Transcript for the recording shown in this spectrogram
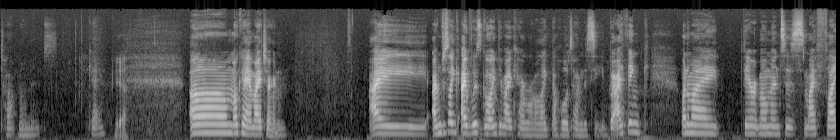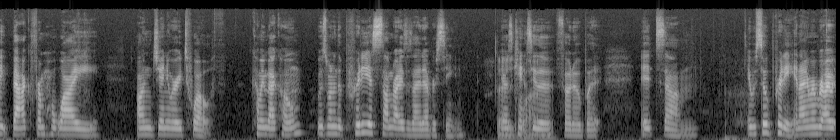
top moments. Okay. Yeah. Um. Okay, my turn. I I'm just like I was going through my camera like the whole time to see, but I think one of my favorite moments is my flight back from Hawaii on January twelfth, coming back home. It was one of the prettiest sunrises I'd ever seen. That you guys can't see the photo, but it's um, it was so pretty. And I remember I,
